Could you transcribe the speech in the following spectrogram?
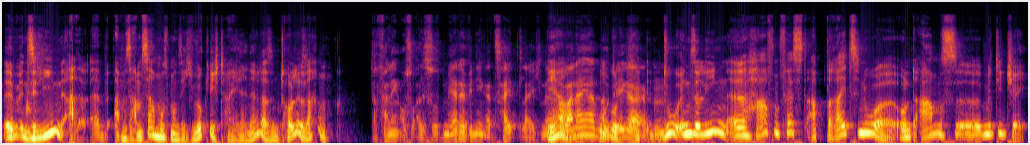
Ähm, In Selin, äh, äh, am Samstag muss man sich wirklich teilen, ne? Da sind tolle Sachen. Da allem auch so alles so mehr oder weniger zeitgleich, ne? Aber naja, gut, egal. Hm? Du in Selin, äh, Hafenfest ab 13 Uhr und abends äh, mit DJ. Jetzt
